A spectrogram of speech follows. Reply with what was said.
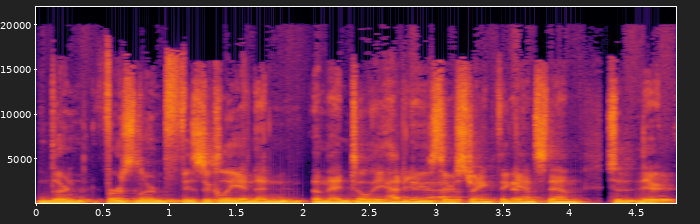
learned first learned physically and then mentally how to yeah. use their strength against yeah. them. So there,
